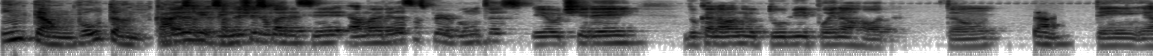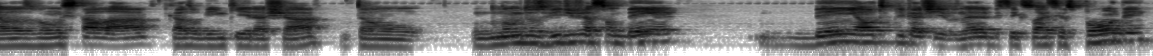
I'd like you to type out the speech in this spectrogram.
Então, voltando. Calma aí, só, só deixa eu esclarecer. A maioria dessas perguntas eu tirei do canal no YouTube e põe na roda. Então, Tá. tem, elas vão estar lá, caso alguém queira achar. Então, o nome dos vídeos já são bem, bem autoexplicativos, né? Bissexuais respondem,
